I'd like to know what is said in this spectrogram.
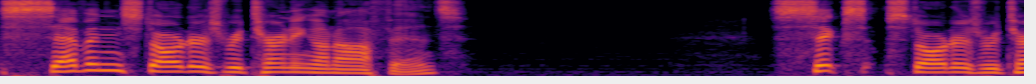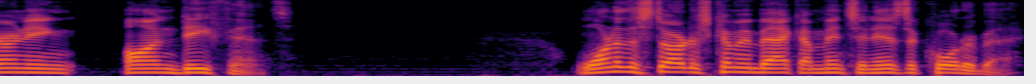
seven starters returning on offense six starters returning on defense. One of the starters coming back, I mentioned, is the quarterback.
